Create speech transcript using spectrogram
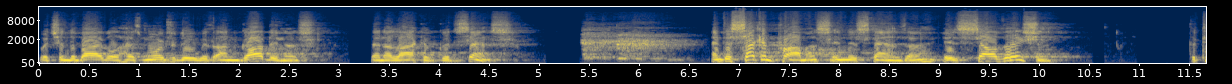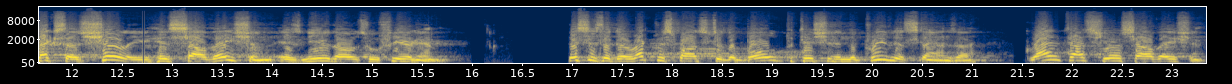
which in the Bible has more to do with ungodliness than a lack of good sense. And the second promise in this stanza is salvation. The text says, Surely his salvation is near those who fear him. This is a direct response to the bold petition in the previous stanza Grant us your salvation.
